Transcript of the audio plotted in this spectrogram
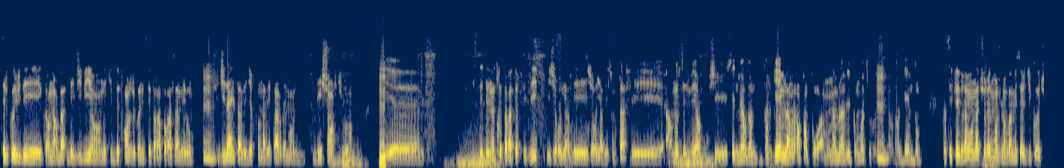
c'était le coach des cornerbacks, des GB en équipe de France. Je le connaissais par rapport à ça, mais bon, Hmm. D-line, ça veut dire qu'on n'avait pas vraiment d'échange, tu vois. Mm. Et euh, c'était notre préparateur physique. J'ai regardé, j'ai regardé son taf et Arnaud, c'est le meilleur, c'est le meilleur dans, le- dans le game. Là, enfin, pour, à mon humble avis, pour moi, tu vois, c'est le Mm. meilleur dans le game. Donc, ça s'est fait vraiment naturellement. Je lui envoie un message, je dis coach,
